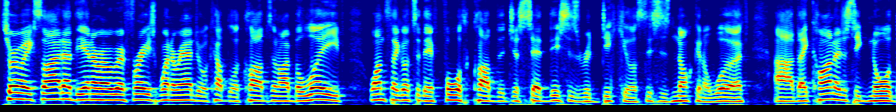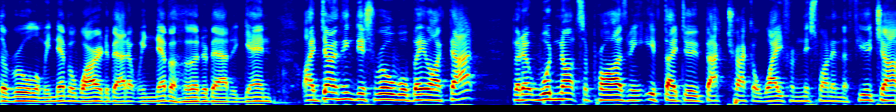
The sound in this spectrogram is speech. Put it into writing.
Three weeks later, the NRL referees went around to a couple of clubs, and I believe once they got to their fourth club that just said, This is ridiculous, this is not going to work, uh, they kind of just ignored the rule and we never worried about it. We never heard about it again. I don't think this rule will be like that, but it would not surprise me if they do backtrack away from this one in the future.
